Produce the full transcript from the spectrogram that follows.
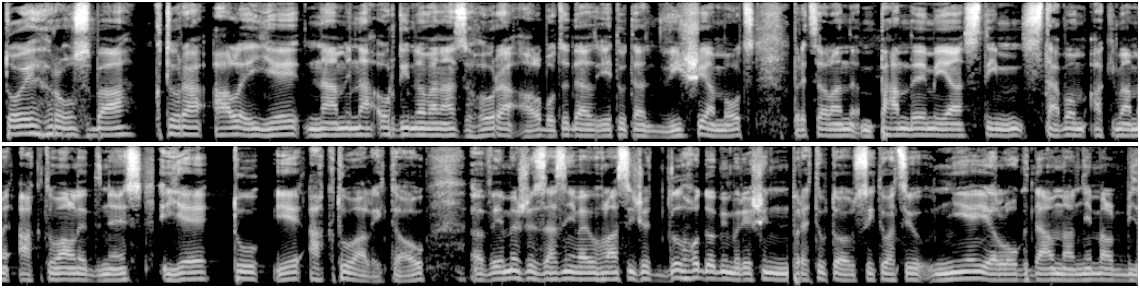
To je hrozba, ktorá ale je nám naordinovaná z hora, alebo teda je tu tá vyššia moc, predsa len pandémia s tým stavom, aký máme aktuálne dnes, je tu, je aktualitou. Vieme, že zaznievajú hlasy, že dlhodobým riešením pre túto situáciu nie je lockdown a nemal byť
